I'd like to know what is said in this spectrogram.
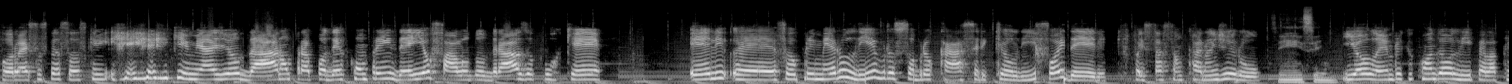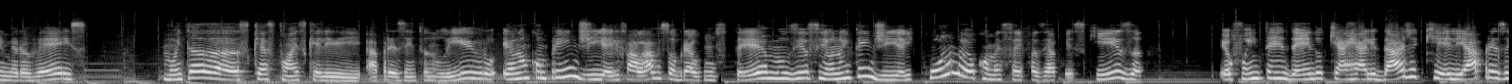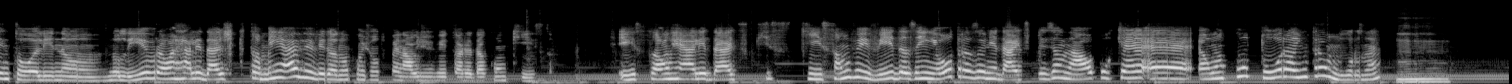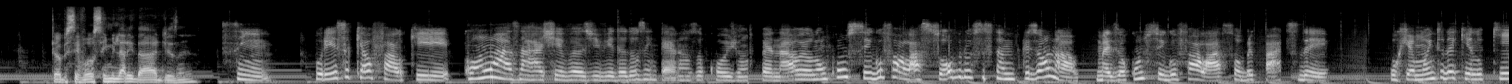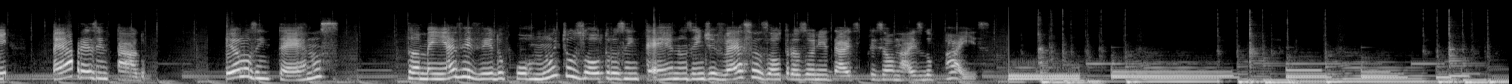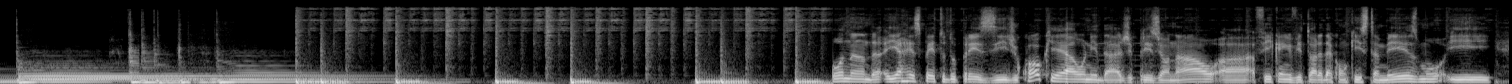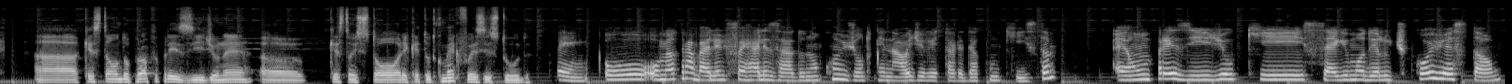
foram essas pessoas que, que me ajudaram para poder compreender. E eu falo do Drauzio porque ele é, foi o primeiro livro sobre o cárcere que eu li, foi dele, que foi Estação Carandiru. Sim, sim. E eu lembro que quando eu li pela primeira vez, muitas questões que ele apresenta no livro eu não compreendia. Ele falava sobre alguns termos e assim, eu não entendia. E quando eu comecei a fazer a pesquisa, eu fui entendendo que a realidade que ele apresentou ali no, no livro é uma realidade que também é vivida no conjunto penal de Vitória da Conquista. E são realidades que, que são vividas em outras unidades prisional, porque é, é uma cultura intramuros, né? Hum. Você observou similaridades, né? Sim. Por isso que eu falo que com as narrativas de vida dos internos do conjunto penal, eu não consigo falar sobre o sistema prisional, mas eu consigo falar sobre partes dele. Porque muito daquilo que é apresentado pelos internos também é vivido por muitos outros internos em diversas outras unidades prisionais do país. Ô Nanda, e a respeito do presídio, qual que é a unidade prisional? Ah, fica em Vitória da Conquista mesmo? E a questão do próprio presídio, né? Ah, questão histórica e tudo, como é que foi esse estudo? Bem, o, o meu trabalho ele foi realizado no Conjunto Penal de Vitória da Conquista. É um presídio que segue o modelo de cogestão,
